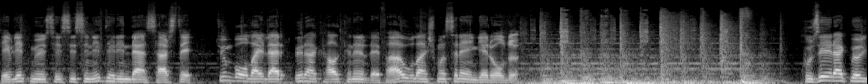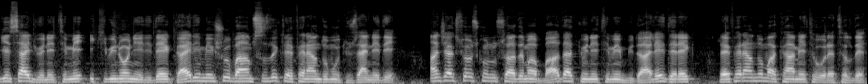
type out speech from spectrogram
devlet müessesesini derinden sarstı. Tüm bu olaylar Irak halkının refaha ulaşmasına engel oldu. Kuzey Irak Bölgesel Yönetimi 2017'de gayrimeşru bağımsızlık referandumu düzenledi. Ancak söz konusu adıma Bağdat yönetimi müdahale ederek referandum akamete uğratıldı.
